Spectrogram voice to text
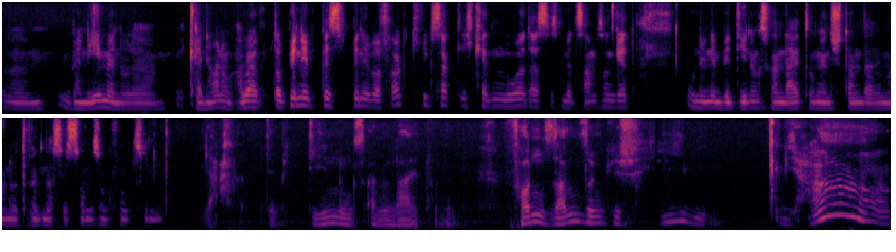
ähm, übernehmen oder keine Ahnung. Aber da bin ich bin überfragt. Wie gesagt, ich kenne nur, dass es mit Samsung geht und in den Bedienungsanleitungen stand da immer nur drin, dass es Samsung funktioniert. Ja, die Bedienungsanleitungen von Samsung geschrieben. Ja,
